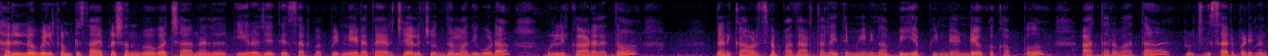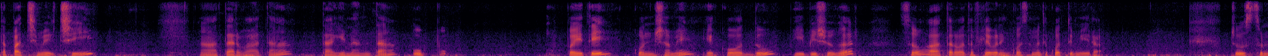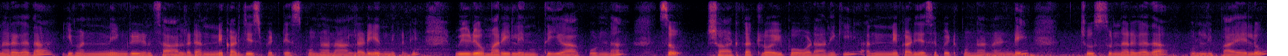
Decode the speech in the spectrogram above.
Hello welcome to Sai Prashanth Bhoga channel. ఈరోజు అయితే సర్వపిండి ఎలా తయారు చేయాలో చూద్దాం. అది కూడా ఉల్లికాడలతో. దానికి కావాల్సిన పదార్థాలు అయితే మెయిన్గా బియ్యం పిండి అండి ఒక కప్పు. ఆ తర్వాత రుచికి సరిపడినంత పచ్చిమిర్చి. ఆ తర్వాత తగినంత ఉప్పు. ఉప్పు అయితే కొంచెమే ఎక్కువ వద్దు బీపీ షుగర్. సో ఆ తర్వాత ఫ్లేవరింగ్ కోసం అయితే కొత్తిమీర. చూస్తున్నారు కదా ఇవన్నీ ఇంగ్రీడియంట్స్ ఆల్రెడీ అన్నీ కట్ చేసి పెట్టేసుకున్నాను ఆల్రెడీ. ఎందుకంటే వీడియో మరీ లెంత్ కాకుండా సో షార్ట్కట్లో అయిపోవడానికి అన్నీ కట్ చేసి పెట్టుకున్నానండి. చూస్తున్నారు కదా ఉల్లిపాయలు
